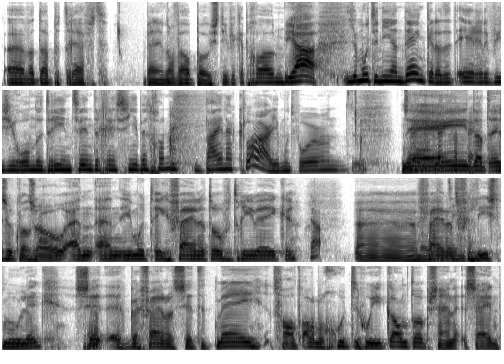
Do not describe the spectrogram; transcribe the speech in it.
wat dat betreft ben ik nog wel positief. Ik heb gewoon... Ja. Je moet er niet aan denken dat het Eredivisie ronde 23 is. En je bent gewoon bijna klaar. Je moet voor een Nee, dat is ook wel zo. En, en je moet tegen Feyenoord over drie weken. Ja. Uh, Feyenoord verliest moeilijk. Zit, ja. Bij Feyenoord zit het mee. Het valt allemaal goed de goede kant op. Zijn, zijn,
